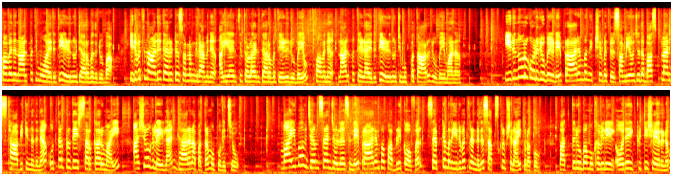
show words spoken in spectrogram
പവന് നാൽപ്പത്തി മൂവായിരത്തി എഴുന്നൂറ്റി അറുപത് രൂപ. ഇരുപത്തിനാല് ക്യാരറ്റ് സ്വർണം ഗ്രാമിന് അയ്യായിരത്തി തൊള്ളായിരത്തി അറുപത്തിയേഴ് രൂപയും പവന് നാൽപ്പത്തേഴായിരത്തി എഴുന്നൂറ്റി മുപ്പത്തി ആറ് രൂപയുമാണ്. ഇരുന്നൂറ് കോടി രൂപയുടെ പ്രാരംഭ നിക്ഷേപത്തിൽ സംയോജിത ബസ് പ്ലാൻ സ്ഥാപിക്കുന്നതിന് ഉത്തർപ്രദേശ് സർക്കാരുമായി അശോക് ലെയ്ലാൻഡ് ധാരണാപത്രം ഒപ്പുവെച്ചു. വൈഭവ് ജെംസ് ആൻഡ് ജ്വല്ലേഴ്സിന്റെ പ്രാരംഭ പബ്ലിക് ഓഫർ സെപ്റ്റംബർ ഇരുപത്തിരണ്ടിന് സബ്സ്ക്രിപ്ഷനായി തുറക്കും. പത്ത് രൂപ മുഖവിലയിൽ ഓരോ ഇക്വിറ്റി ഷെയറിനും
